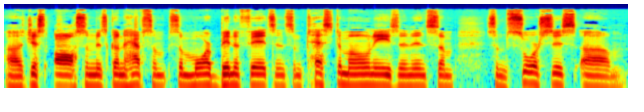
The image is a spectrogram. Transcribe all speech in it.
uh, just awesome. It's going to have some some more benefits and some testimonies, and then some some sources. Um,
